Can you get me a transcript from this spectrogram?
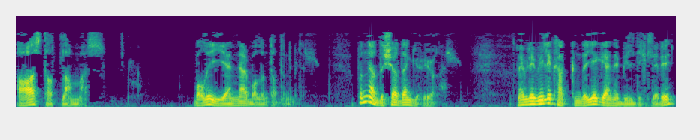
ağız tatlanmaz. Balı yiyenler balın tadını bilir. Bunlar dışarıdan görüyorlar. Mevlevilik hakkında yegane bildikleri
